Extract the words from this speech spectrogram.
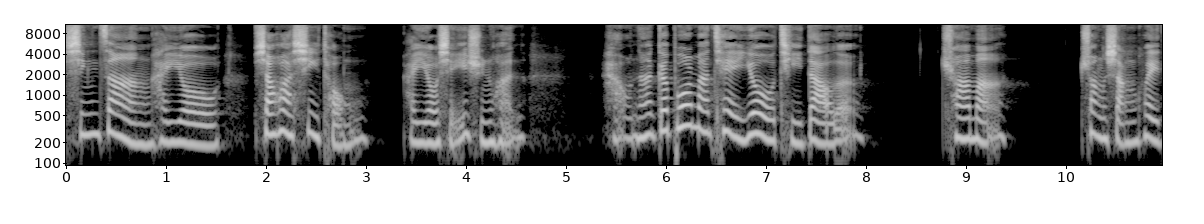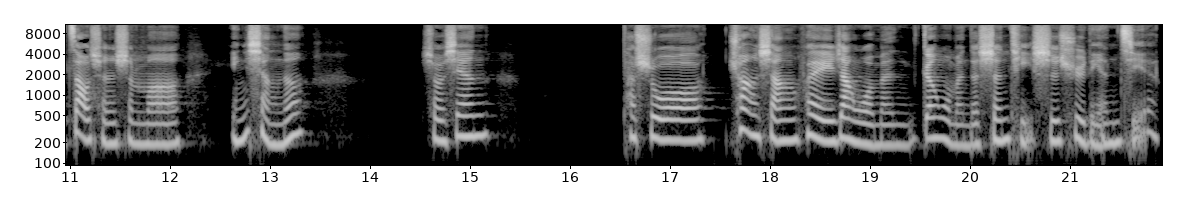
心脏，还有消化系统，还有血液循环。好，那 Gabor Mate 又提到了 trauma 创伤会造成什么影响呢？首先，他说创伤会让我们跟我们的身体失去连结。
